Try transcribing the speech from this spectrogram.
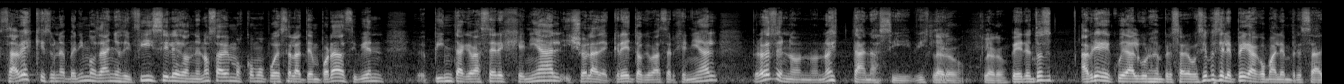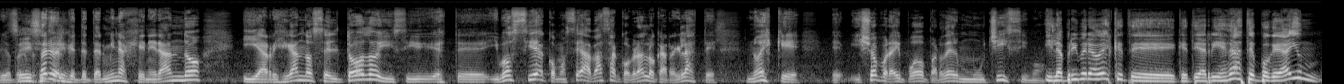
Sabés que es una, venimos de años difíciles donde no sabemos cómo puede ser la temporada, si bien pinta que va a ser genial y yo la decreto que va a ser genial, pero a veces no, no, no es tan así, ¿viste? Claro, claro. Pero entonces habría que cuidar a algunos empresarios, porque siempre se le pega como al empresario. Pero el empresario es el que te termina generando y arriesgándose el todo y si este y vos sea como sea, vas a cobrar lo que arreglaste. No es que. eh, y yo por ahí puedo perder muchísimo. Y la primera vez que te, que te arriesgaste, porque hay un,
